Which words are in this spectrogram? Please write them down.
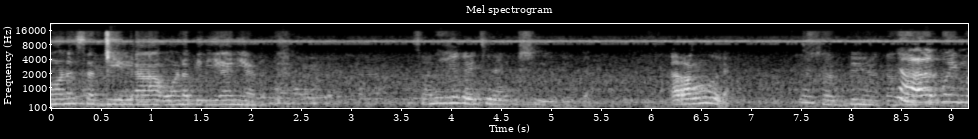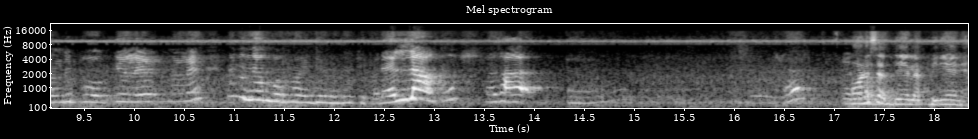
ഓണസദ്യയില്ല ഓണ ബിരിയാണിയാണ്. സദ്യ കഴിച്ച് ഞാൻ കൃഷി ചെയ്തിട്ട് ഇറങ്ങൂല. സദ്യ ഞാൻ നാളെ കുഴിമന്തി പോക്കല്ലേ? നാളെ ഞാൻ പറഞ്ഞു ഇത് എന്തൊക്കെ എല്ലാവർക്കും സ- ഏ? ഏ? ഓണസദ്യയല്ല ബിരിയാണി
